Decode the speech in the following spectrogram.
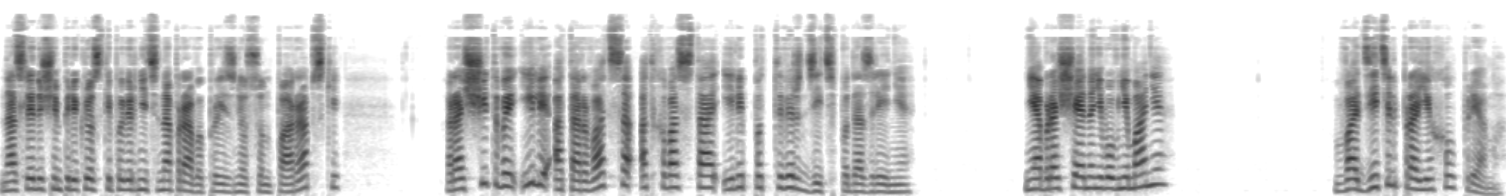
«На следующем перекрестке поверните направо», — произнес он по-арабски, рассчитывая или оторваться от хвоста, или подтвердить подозрение. Не обращая на него внимания, водитель проехал прямо.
